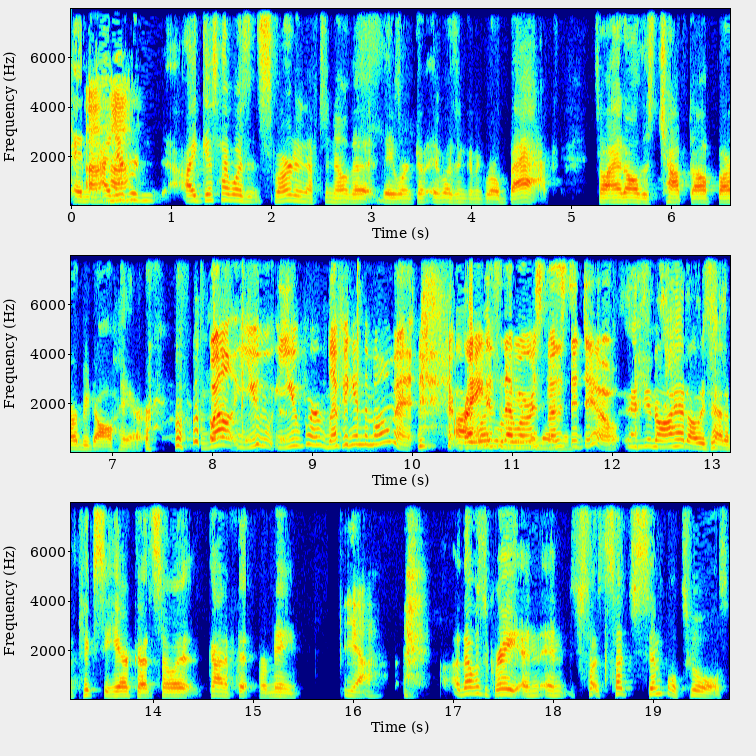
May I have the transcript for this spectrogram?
and uh-huh. I never, I guess I wasn't smart enough to know that they weren't gonna, it wasn't going to grow back. So I had all this chopped off Barbie doll hair. well, you you were living in the moment, right? Isn't that what we're supposed moment. to do? And you know, I had always had a pixie haircut, so it kind of fit for me. Yeah, uh, that was great, and and such, such simple tools.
